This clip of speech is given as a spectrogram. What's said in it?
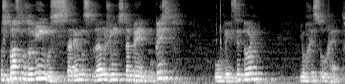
Nos próximos domingos estaremos estudando juntos também o Cristo, o vencedor e o ressurreto.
